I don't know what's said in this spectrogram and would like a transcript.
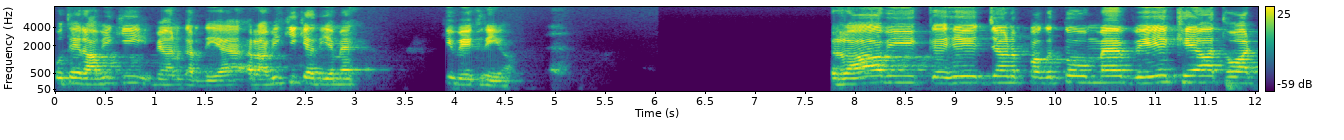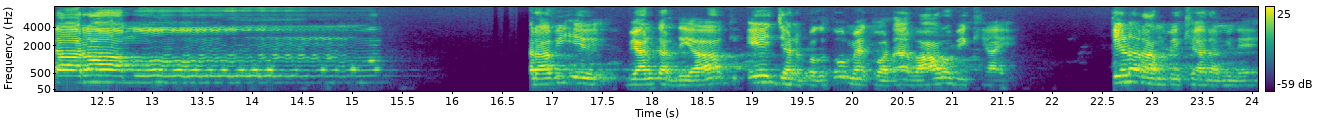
ਉਥੇ ਰਾਵੀ ਕੀ ਬਿਆਨ ਕਰਦੀ ਹੈ? ਰਾਵੀ ਕੀ ਕਹਦੀ ਹੈ? ਮੈਂ ਕੀ ਵੇਖ ਰਹੀ ਹਾਂ। ਰਾਵੀ ਕਹੇ, ਜਨ ਭਗਤੋ, ਮੈਂ ਵੇਖਿਆ ਤੁਹਾਡਾ RAM ਰਾਵੀ ਇਹ ਬਿਆਨ ਕਰਦੇ ਆ ਕਿ ਇਹ ਜਨ ਭਗਤੋ ਮੈਂ ਤੁਹਾਡਾ ਰਾਮ ਵੇਖਿਆ ਏ। ਕਿਹੜਾ ਰਾਮ ਵੇਖਿਆ ਰਾਵੀ ਨੇ?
